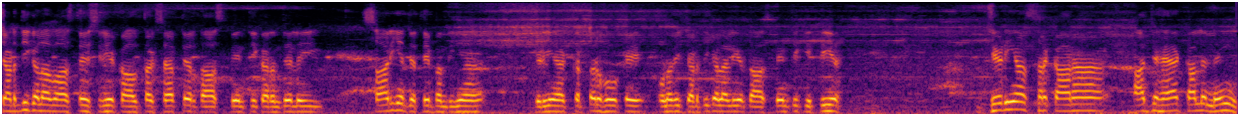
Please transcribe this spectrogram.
ਚੜ੍ਹਦੀ ਕਲਾ ਵਾਸਤੇ ਸ੍ਰੀ ਅਕਾਲ ਤਖਤ ਸਾਹਿਬ ਤੇ ਅਰਦਾਸ ਬੇਨਤੀ ਕਰਨ ਦੇ ਲਈ ਸਾਰੀਆਂ ਜਥੇਬੰਦੀਆਂ ਜਿਹੜੀਆਂ ਇਕੱਤਰ ਹੋ ਕੇ ਉਹਨਾਂ ਦੀ ਚੜ੍ਹਦੀ ਕਲਾ ਲਈ ਅਰਦਾਸ ਬੇਨਤੀ ਕੀਤੀ ਹੈ। ਜਿਹੜੀਆਂ ਸਰਕਾਰਾਂ ਅੱਜ ਹੈ ਕੱਲ ਨਹੀਂ।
